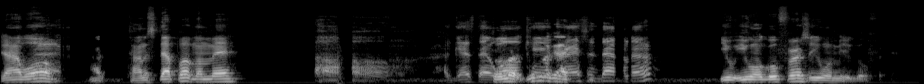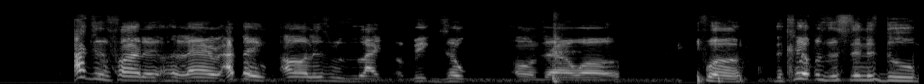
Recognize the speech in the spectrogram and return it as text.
John Wall, yeah. time to step up, my man. Oh, I guess that so wall look, came crashing down, huh? You you want to go first, or you want me to go first? I just find it hilarious. I think all this was like a big joke on John Wall for the Clippers to send this dude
